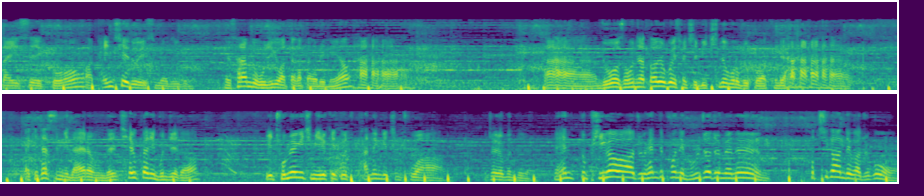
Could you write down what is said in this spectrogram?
나이스 했고. 아, 벤치에 누워있습니다, 지금. 사람도 오지게 왔다 갔다 그러네요. 하하하. 아, 누워서 혼자 떠들고 있으면 진짜 미친놈으로 볼 것 같은데. 하하하. 아, 괜찮습니다, 여러분들. 체육관이 문제죠. 이 조명이 지금 이렇게 또 받는 게 지금 좋아. 그죠, 여러분들. 핸, 또 비가 와가지고 핸드폰에 물 젖으면은 터치가 안 돼가지고.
